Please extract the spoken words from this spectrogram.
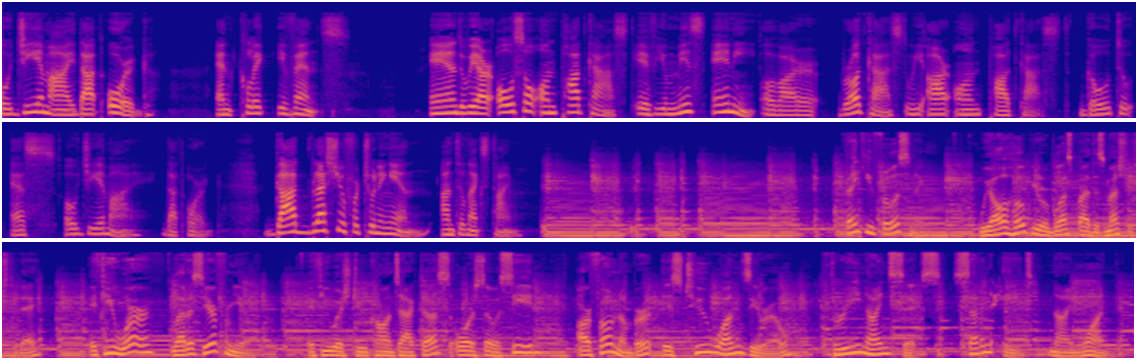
and click events. And we are also on podcast. If you miss any of our broadcasts, we are on podcast. Go to sogmi.org. God bless you for tuning in. Until next time. Thank you for listening. We all hope you were blessed by this message today. If you were, let us hear from you. If you wish to contact us or sow a seed, our phone number is 210 396 7891.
